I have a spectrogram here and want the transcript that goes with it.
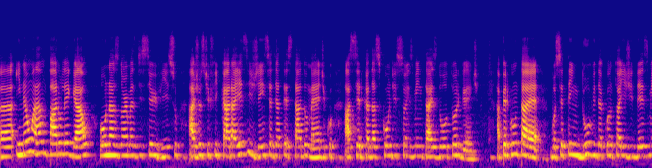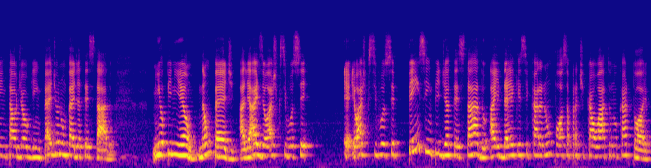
Uh, e não há amparo legal ou nas normas de serviço a justificar a exigência de atestado médico acerca das condições mentais do outorgante. A pergunta é: você tem dúvida quanto à rigidez mental de alguém? Pede ou não pede atestado? Minha opinião, não pede. Aliás, eu acho que se você eu acho que se você pensa em pedir atestado, a ideia é que esse cara não possa praticar o ato no cartório.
